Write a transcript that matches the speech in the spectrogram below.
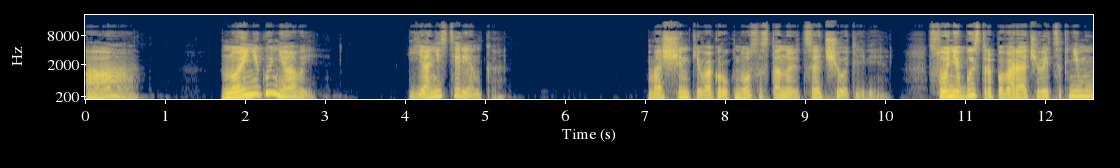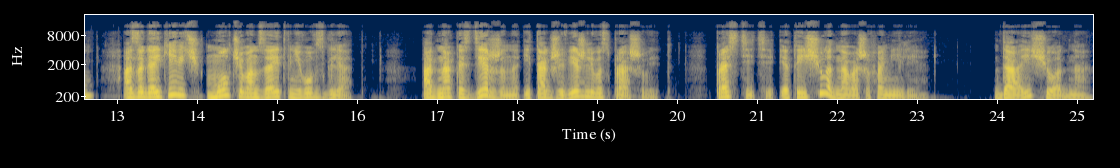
а, -а, -а но и не гунявый. Я не Стеренко. Морщинки вокруг носа становятся отчетливее. Соня быстро поворачивается к нему, а Загайкевич молча вонзает в него взгляд. Однако сдержанно и также вежливо спрашивает. «Простите, это еще одна ваша фамилия?» «Да, еще одна».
